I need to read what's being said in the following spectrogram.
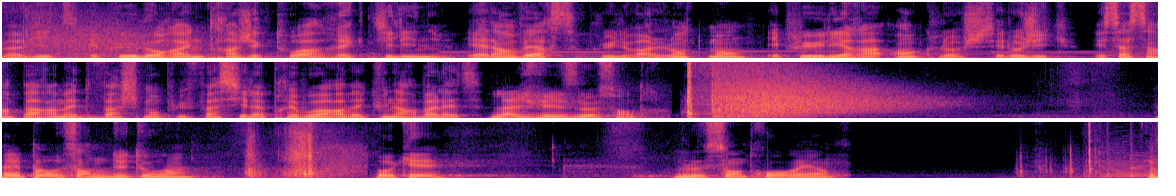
va vite, et plus il aura une trajectoire rectiligne. Et à l'inverse, plus il va lentement, et plus il ira en cloche, c'est logique. Et ça, c'est un paramètre vachement plus facile à prévoir avec une arbalète. Là, je vise le centre. Elle est pas au centre du tout, hein. Ok. Le centre ou rien.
